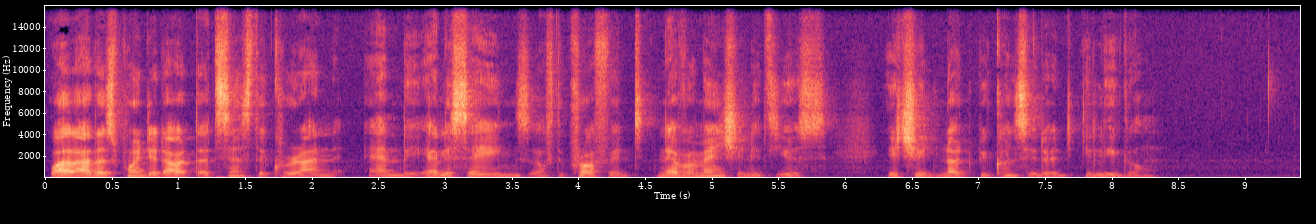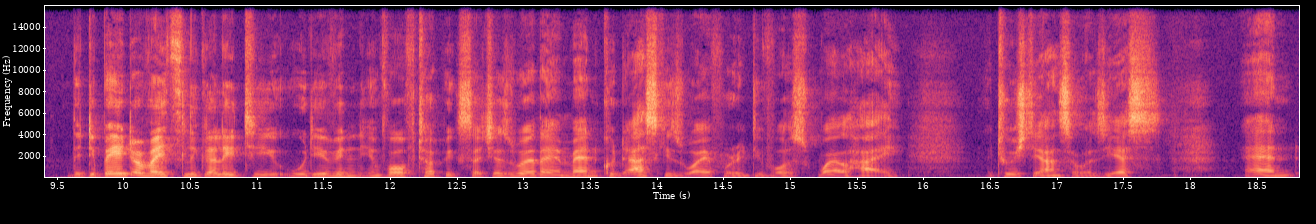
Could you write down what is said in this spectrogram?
while others pointed out that since the Quran and the early sayings of the Prophet never mention its use, it should not be considered illegal. The debate over its legality would even involve topics such as whether a man could ask his wife for a divorce while high, to which the answer was yes, and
